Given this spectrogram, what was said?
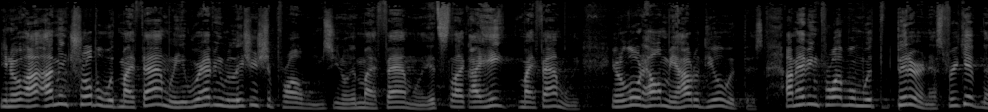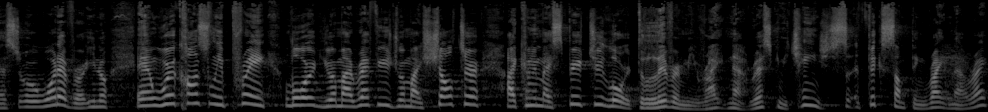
you know, I, am in trouble with my family. We're having relationship problems, you know, in my family. It's like I hate my family. You know, Lord, help me how to deal with this. I'm having problem with bitterness, forgiveness, or whatever, you know. And we're constantly praying, Lord, you're my refuge, you're my shelter. I commit my spirit to you. Lord, deliver me right now. Rescue me. Change, fix something right now, right?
